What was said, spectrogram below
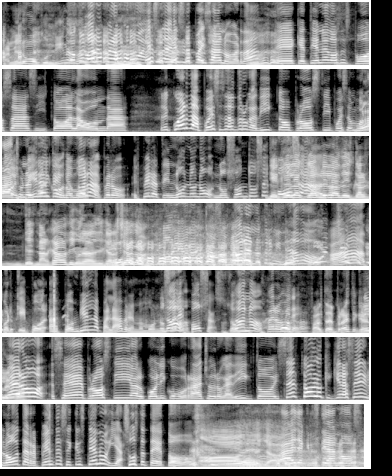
También hubo cundinas. Doctora, pero como este, este paisano, ¿verdad? Eh, que tiene dos esposas y toda la onda. Recuerda, puedes ser drogadicto, prosti, puedes ser un No, borracho, un espérate, alcohólico, mi amor. doctora, pero... Espérate, no, no, no, no son dos ¿De esposas. qué la que hable no- la desgal- desnalgada, digo, de la desgraciada? No le hagas caso, Ahora no he terminado. Ah, porque pon, ah, pon bien la palabra, mi amor. No, No. son esposas. No, son- no, pero mire. Falta de práctica Primero, lengua. sé prosti, alcohólico, borracho, drogadicto, y sé todo lo que quieras hacer, y luego te arrepientes, sé cristiano y asústate de todo. Ay, ay. Vaya, cristianos.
